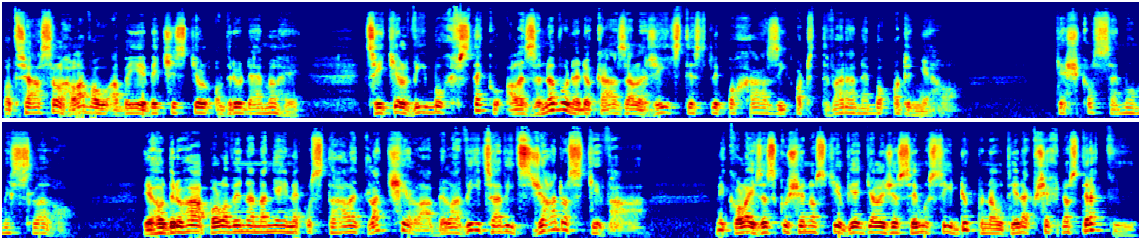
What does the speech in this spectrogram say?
Potřásl hlavou, aby ji vyčistil od rudé mlhy. Cítil výbuch v steku, ale znovu nedokázal říct, jestli pochází od tvara nebo od něho. Těžko se mu myslelo. Jeho druhá polovina na něj neustále tlačila, byla víc a víc žádostivá. Nikolaj ze zkušenosti věděl, že si musí dupnout, jinak všechno ztratí.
